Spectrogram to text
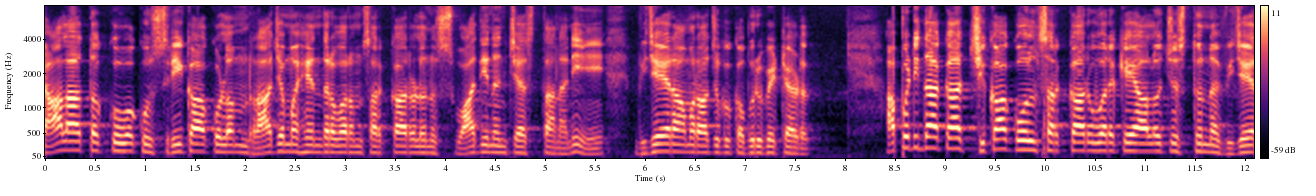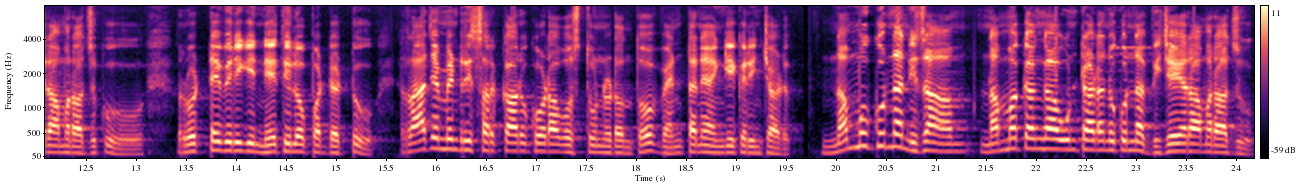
చాలా తక్కువకు శ్రీకాకుళం రాజమహేంద్రవరం సర్కారులను స్వాధీనం చేస్తానని విజయరామరాజుకు కబురు పెట్టాడు. అప్పటిదాకా చికాకోల్ సర్కారు వరకే ఆలోచిస్తున్న విజయరామరాజుకు రొట్టె విరిగి నేతిలో పడ్డట్టు రాజమండ్రి సర్కారు కూడా వస్తుండటంతో వెంటనే అంగీకరించాడు. నమ్ముకున్న నిజాం నమ్మకంగా ఉంటాడనుకున్న విజయరామరాజు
